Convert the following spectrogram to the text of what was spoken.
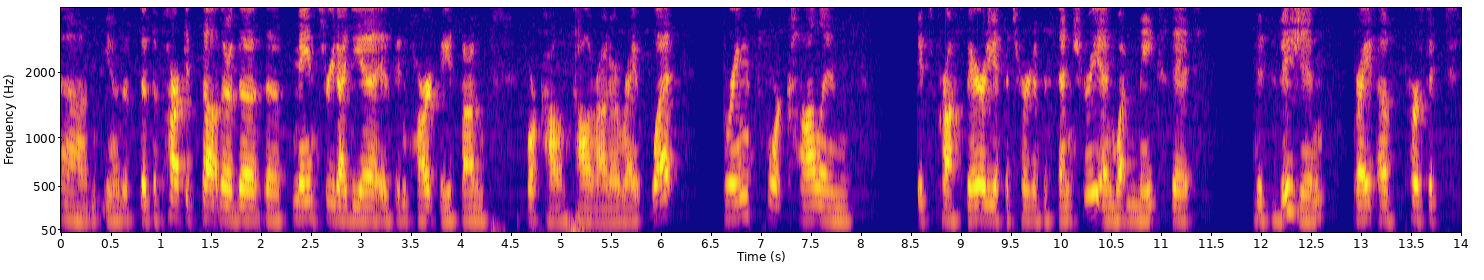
um, you know, the, the, the park itself, or the the Main Street idea is in part based on Fort Collins, Colorado. Right, what brings Fort Collins its prosperity at the turn of the century and what makes it this vision, right, of perfect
